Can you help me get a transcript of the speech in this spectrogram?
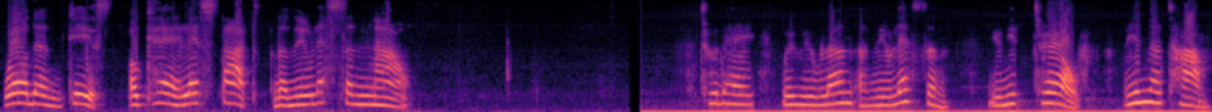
Well done, kids. Okay, let's start the new lesson now. Today we will learn a new lesson. Unit 12, Dinner Time,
